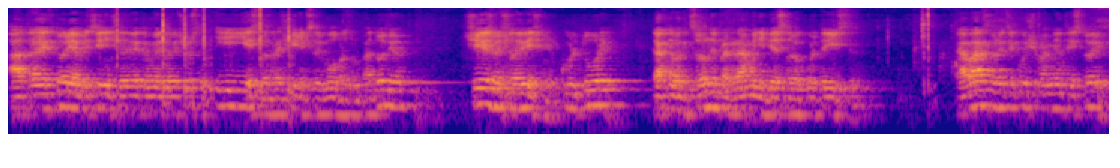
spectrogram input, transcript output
А траектория обретения человеком этого чувства и есть возвращение к своему образу подобию через очеловечение культуры, как навигационной программы небесного культа истины. Коварство же текущего момента истории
